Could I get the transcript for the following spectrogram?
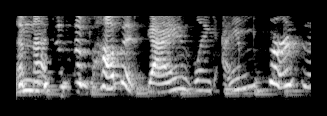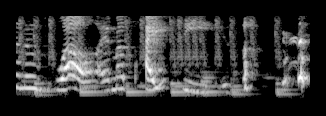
I'm not just a puppet, guys. Like I'm a person as well. I'm a Pisces.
